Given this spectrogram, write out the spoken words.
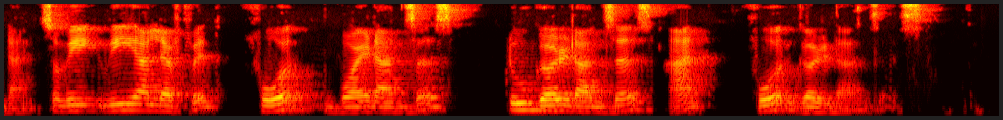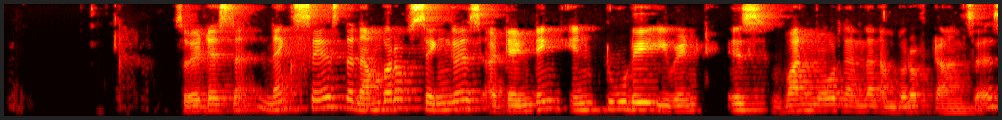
done. So we, we are left with four boy dancers, two girl dancers and four girl dancers. So it is next says the number of singers attending in two day event is one more than the number of dancers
